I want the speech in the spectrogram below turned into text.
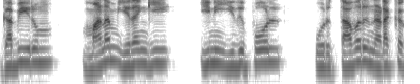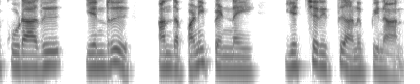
கபீரும் மனம் இறங்கி இனி இதுபோல் ஒரு தவறு நடக்கக்கூடாது என்று அந்த பணிப்பெண்ணை எச்சரித்து அனுப்பினான்.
